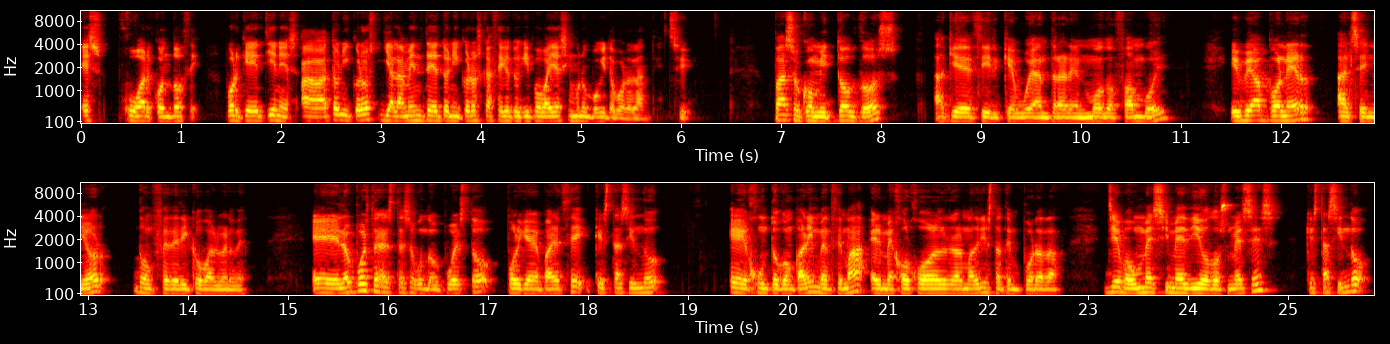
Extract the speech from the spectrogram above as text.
es jugar con 12. Porque tienes a Tony Cross y a la mente de Tony Cross que hace que tu equipo vaya siempre un poquito por delante. Sí. Paso con mi top 2. Aquí decir que voy a entrar en modo fanboy. Y voy a poner al señor Don Federico Valverde. Eh, lo he puesto en este segundo puesto porque me parece que está siendo, eh, junto con Karim Benzema, el mejor jugador del Real Madrid esta temporada. Lleva un mes y medio, dos meses, que está siendo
